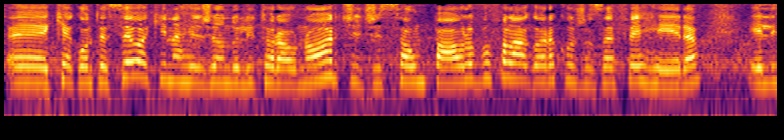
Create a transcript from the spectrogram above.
é, que aconteceu aqui na região do litoral norte de São Paulo. Eu vou falar agora com José Ferreira, ele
